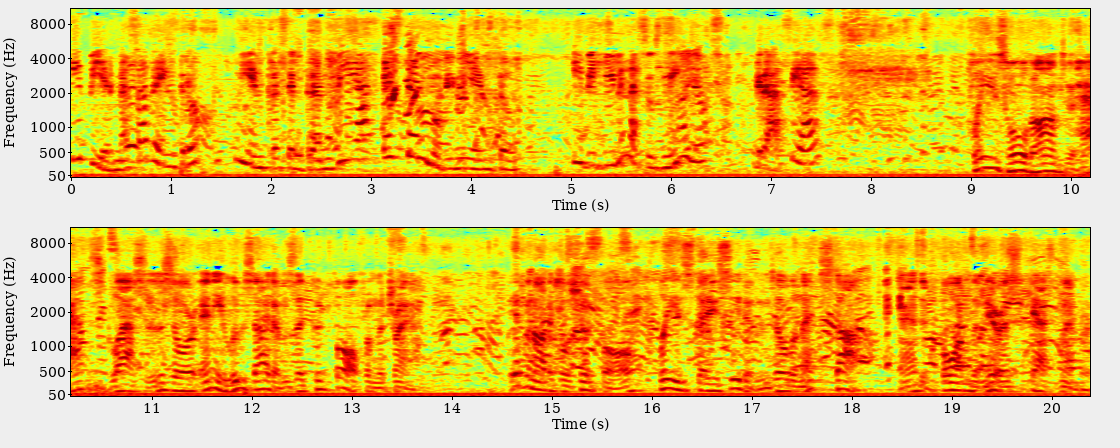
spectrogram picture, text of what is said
y piernas adentro mientras el tranvía está en movimiento. Y vigilen a sus niños. Gracias. Please hold on to hats, glasses, or any loose items that could fall from the tram. If an article should fall, please stay seated until the next stop and inform the nearest cast member.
